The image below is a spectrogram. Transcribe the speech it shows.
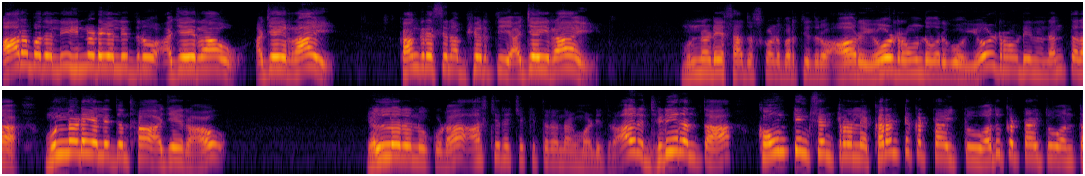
ಆರಂಭದಲ್ಲಿ ಹಿನ್ನಡೆಯಲ್ಲಿದ್ದರು ಅಜಯ್ ರಾವ್, ಅಜಯ್ ರಾಯ್, ಕಾಂಗ್ರೆಸ್ಸಿನ ಅಭ್ಯರ್ಥಿ ಅಜಯ್ ರಾಯ್. ಮುನ್ನಡೆ ಸಾಧಿಸ್ಕೊಂಡು ಬರ್ತಿದ್ರು ಆರು, ಏಳು ರೌಂಡ್ವರೆಗೂ. ಏಳು ರೌಂಡಿನ ನಂತರ ಮುನ್ನಡೆಯಲ್ಲಿದ್ದಂತಹ ಅಜಯ್ ರಾವ್ ಎಲ್ಲರನ್ನೂ ಕೂಡ ಆಶ್ಚರ್ಯಚಕಿತರನ್ನಾಗಿ ಮಾಡಿದ್ರು. ಆದರೆ ದಿಢೀರಂತ ಕೌಂಟಿಂಗ್ ಸೆಂಟರ್ ಅಲ್ಲೇ ಕರೆಂಟ್ ಕಟ್ಟಾಯಿತು, ಅದು ಕಟ್ಟಾಯಿತು ಅಂತ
